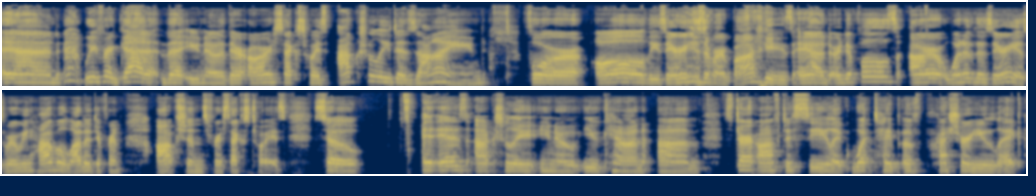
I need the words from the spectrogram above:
And we forget that you know there are sex toys actually designed for all these areas of our bodies and our nipples are one of those areas where we have a lot of different options for sex toys. So it is actually, you know, you can um, start off to see like what type of pressure you like,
